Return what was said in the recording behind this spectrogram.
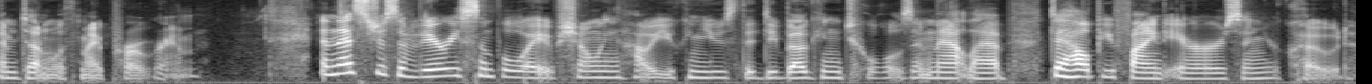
I'm done with my program. And that's just a very simple way of showing how you can use the debugging tools in MATLAB to help you find errors in your code.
